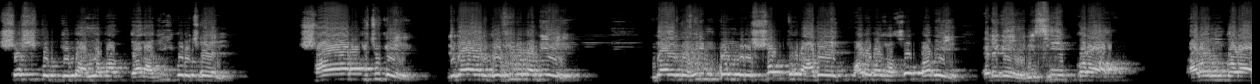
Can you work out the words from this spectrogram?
শেষ পর্যন্ত আল্লাহ পাক যা নাজিল করেছেন, সব কিছুকে হৃদয়ের গভীরতা দিয়ে, হৃদয়ের গহীন সব থেকে আবেগ, ভালোবাসা সব ভাবে এটাকে রিসিভ করা ধারণ করা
